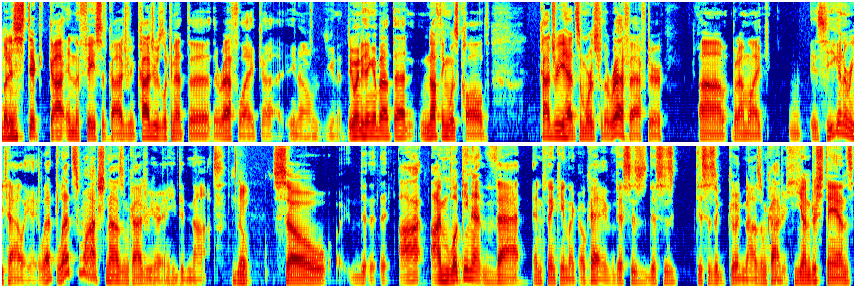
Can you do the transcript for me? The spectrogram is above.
but his stick got in the face of Kadri. Kadri was looking at the the ref like, uh, you know, you gonna do anything about that? Nothing was called. Kadri had some words for the ref after, um, but I'm like, is he going to retaliate? Let Let's watch Nazem Kadri here, and he did not. nope. So th- I I'm looking at that and thinking like, okay, this is this is this is a good Nazem Kadri. He understands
